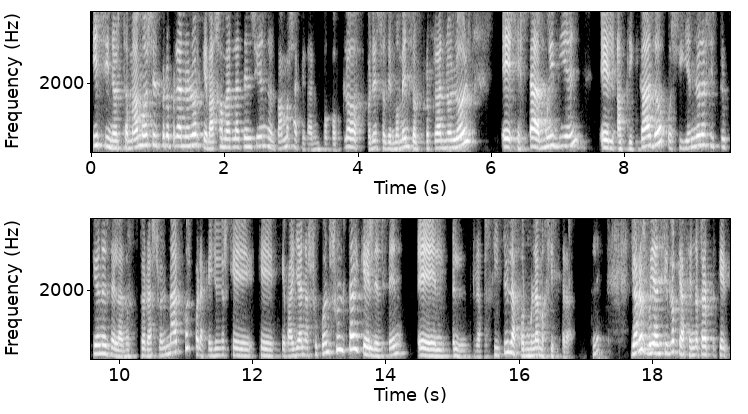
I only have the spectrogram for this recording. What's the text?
Y si nos tomamos el propranolol que baja más la tensión, nos vamos a quedar un poco plof. Por eso, de momento, el propranolol eh, está muy bien el aplicado, pues siguiendo las instrucciones de la doctora Sol Marcos, por aquellos que, vayan a su consulta y que les den el, el y la fórmula magistral. Y ahora os voy a decir lo que hacen otra, que,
